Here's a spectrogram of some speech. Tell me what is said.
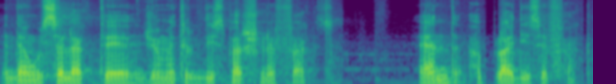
and then we select the geometric dispersion effects and apply this effect.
